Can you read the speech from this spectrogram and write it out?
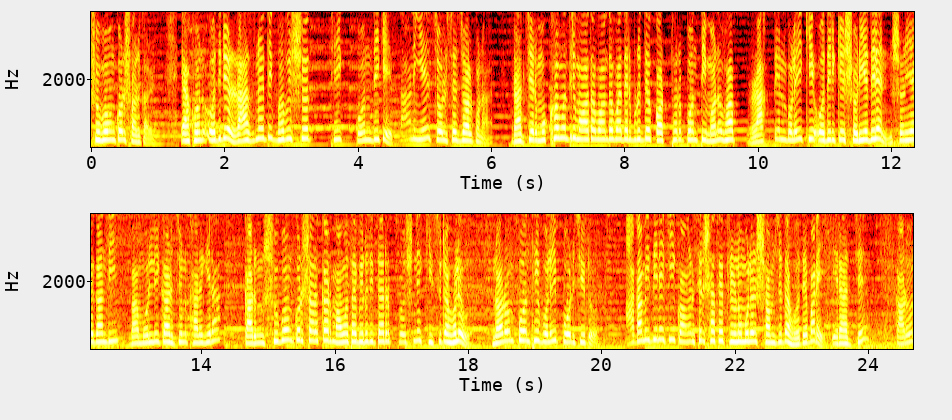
শুভঙ্কর সরকার। এখন অধীরের রাজনৈতিক ভবিষ্যৎ ঠিক কোন দিকে তা নিয়ে চলছে জল্পনা। রাজ্যের মুখ্যমন্ত্রী মমতা বন্দ্যোপাধ্যায়ের বিরুদ্ধে কঠোরপন্থী মনোভাব রাখতেন বলেই কি ওদেরকে সরিয়ে দিলেন সোনিয়া গান্ধী বা মল্লিকার্জুন খাড়গেরা কারণ শুভঙ্কর সরকার মমতা বিরোধিতার প্রশ্নে কিছুটা হলেও নরমপন্থী বলেই পরিচিত। আগামী দিনে কি কংগ্রেসের সাথে তৃণমূলের সমঝোতা হতে পারে এ রাজ্যে? কারণ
